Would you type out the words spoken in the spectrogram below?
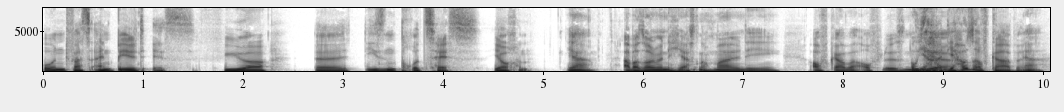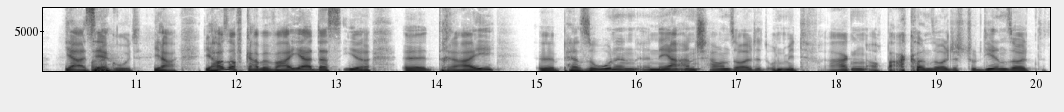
und was ein Bild ist für äh, diesen Prozess. Jochen. Ja, aber sollen wir nicht erst nochmal die Aufgabe auflösen? Oh ja, die Hausaufgabe. Ja. Ja, sehr Oder? gut. Ja, die Hausaufgabe war ja, dass ihr äh, drei äh, Personen äh, näher anschauen solltet und mit Fragen auch beackern solltet, studieren solltet.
